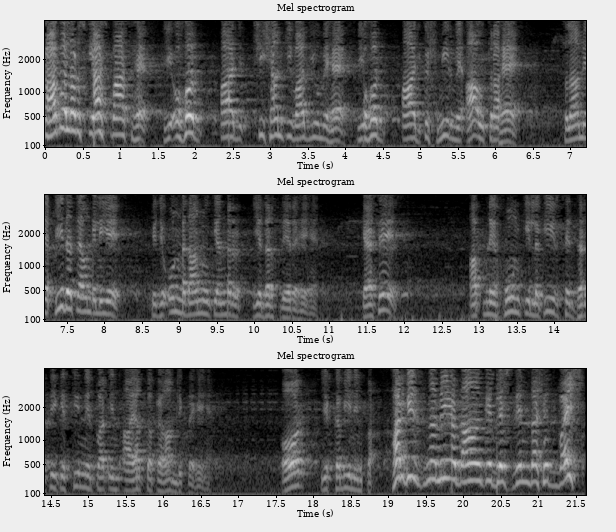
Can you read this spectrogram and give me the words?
काबुल और उसके आसपास है। ये ओहद आज शीशान की वादियों में है। ये ओहद आज कश्मीर में आ उतरा है। सलाम अकीदत है उनके लिए कि जो उन मैदानों के अंदर ये दर्श दे रहे हैं। कैसे? अपने खून की लकीर से धरती के सीने पर इन आयात का पैगाम लिख रहे हैं। और ये कभी नहीं था हर किस नमी के दिश ज़िंदा शुद्ध वैश्ट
